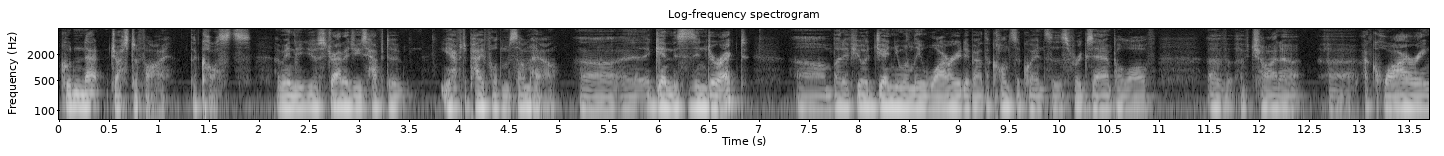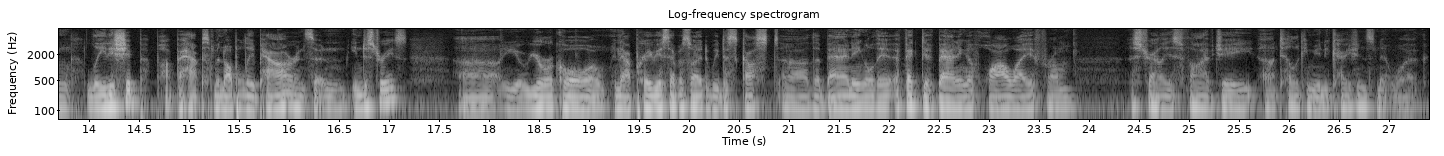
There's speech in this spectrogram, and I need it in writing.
couldn't that justify the costs? I mean, your strategies have to you have to pay for them somehow. Uh, again, this is indirect, um, but if you're genuinely worried about the consequences, for example, of of, of China uh, acquiring leadership, perhaps monopoly power in certain industries, uh, you, will recall in our previous episode we discussed uh, the banning or the effective banning of Huawei from Australia's 5G uh, telecommunications network.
